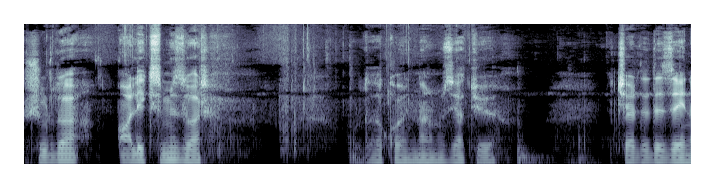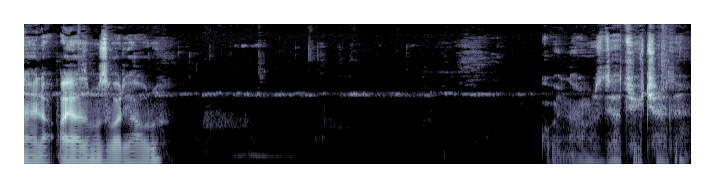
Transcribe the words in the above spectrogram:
Şurada Alex'imiz var. Burada da koyunlarımız yatıyor. İçeride de Zeyna ile Ayaz'ımız var yavru. Koyunlarımız da yatıyor içeride.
